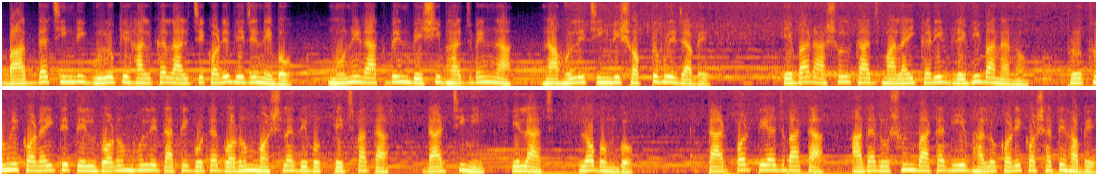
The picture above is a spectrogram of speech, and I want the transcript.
বাগদা চিংড়িগুলোকে হালকা লালচে করে ভেজে নেব। মনে রাখবেন বেশি ভাজবেন না না হলে চিংড়ি শক্ত হয়ে যাবে। এবার আসল কাজ মালাইকারির গ্রেভি বানানো। প্রথমে কড়াইতে তেল গরম হলে তাতে গোটা গরম মশলা দেব তেজপাতা, দারচিনি, এলাচ, লবঙ্গ। তারপর পেঁয়াজ বাটা, আদা, রসুন বাটা দিয়ে ভালো করে কষাতে হবে।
